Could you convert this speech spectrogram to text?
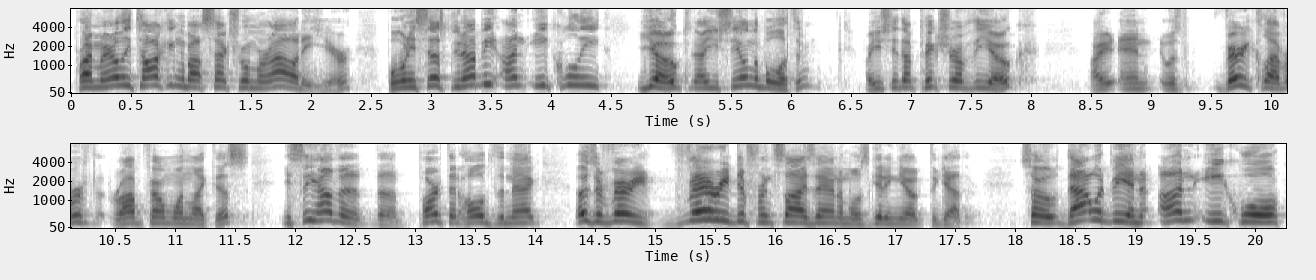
primarily talking about sexual morality here, but when he says, do not be unequally yoked, now you see on the bulletin, or you see that picture of the yoke, right? And it was very clever. Rob found one like this. You see how the, the part that holds the neck, those are very, very different size animals getting yoked together. So that would be an unequal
